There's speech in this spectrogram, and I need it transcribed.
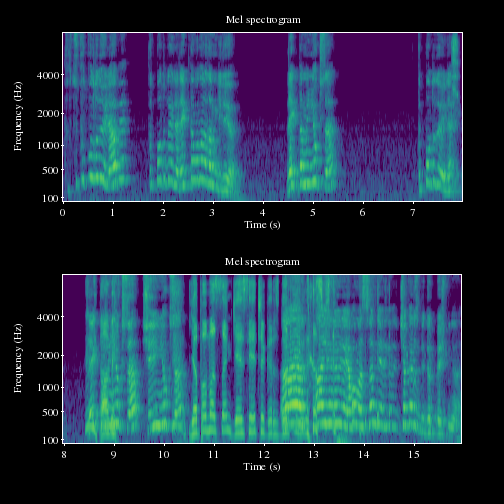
Fut- Futbolda da öyle abi. Futbolda da öyle. Reklam olan adam gidiyor. Reklamın yoksa futbolda da öyle. Reklamın Abi. yoksa, şeyin yoksa Yapamazsan GS'ye çakarız. 4 Aa, milyon. aynen öyle yapamazsan de, çakarız bir 4-5 milyona.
